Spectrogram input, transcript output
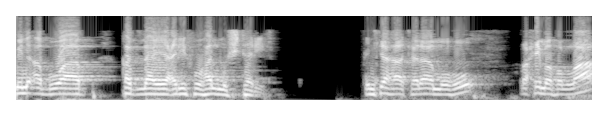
من أبواب قد لا يعرفها المشتري. انتهى كلامه رحمه الله.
